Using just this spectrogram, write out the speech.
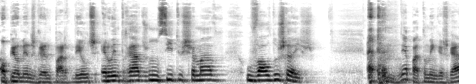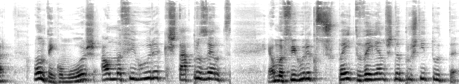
ou pelo menos grande parte deles, eram enterrados num sítio chamado o Vale dos Reis. Epá, estou-me a engasgar. Ontem como hoje, há uma figura que está presente. É uma figura que suspeito veio antes da prostituta.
